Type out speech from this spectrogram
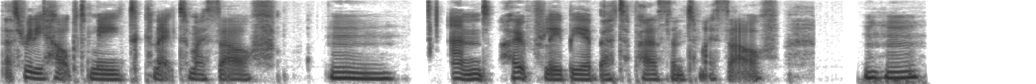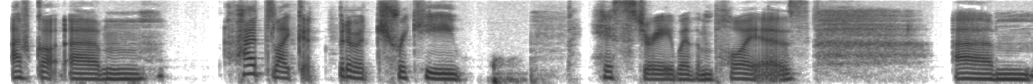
That's really helped me to connect to myself, mm. and hopefully be a better person to myself. Mm-hmm. I've got um, I've had like a bit of a tricky history with employers. Um,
